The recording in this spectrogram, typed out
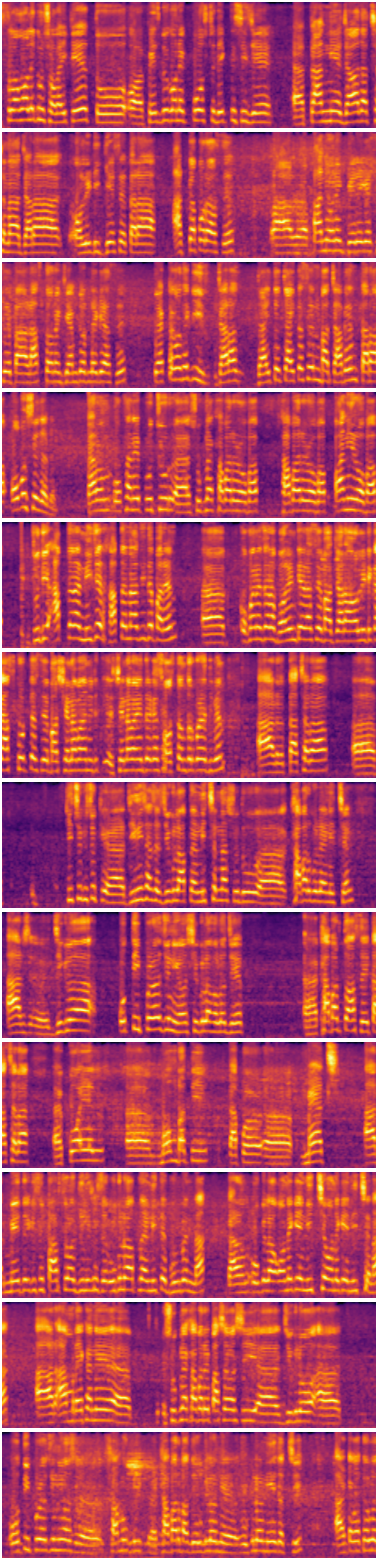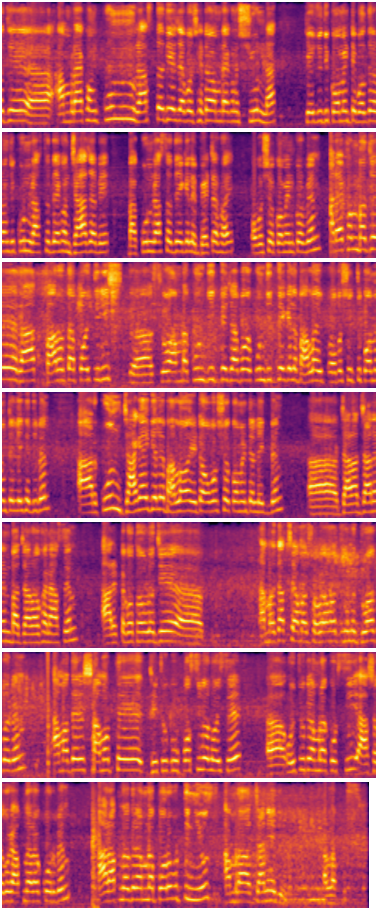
আসসালামু আলাইকুম সবাইকে। তো ফেসবুকে অনেক পোস্ট দেখতেছি যে ত্রাণ নিয়ে যাওয়া যাচ্ছে না। যারা অলরেডি গেছে, তারা আটকা পড়া আছে। আর পানি অনেক বেড়ে গেছে বা রাস্তা অনেক জ্যামজট লেগে আছে। তো একটা কথা কি, যারা যাইতে চাইতেছেন বা যাবেন, তারা অবশ্যই যাবেন। কারণ ওখানে প্রচুর শুকনা খাবারের অভাব খাবারের অভাব, পানির অভাব। যদি আপনারা নিজের হাতে না দিতে পারেন ওখানে যারা ভলেন্টিয়ার আছে বা যারা অলরেডি কাজ করতেছে বা সেনাবাহিনী সেনাবাহিনীদের কাছে হস্তান্তর করে দিবেন। আর তাছাড়া কিছু কিছু জিনিস আছে যেগুলো আপনারা নিচ্ছেন না, শুধু খাবারগুলো নিচ্ছেন। আর যেগুলো অতি প্রয়োজনীয়, সেগুলো হলো যে খাবার তো আছে তাছাড়া কয়েল মোমবাতি, তারপর ম্যাচ, আর মেয়েদের কিছু পার্সোনাল জিনিস আছে, ওগুলো আপনারা নিতে ভুলবেন না, কারণ ওগুলা অনেকে নিচ্ছে অনেকে নিচ্ছে না। আর আমরা এখানে শুকনা খাবারের পাশাপাশি যেগুলো অতি প্রয়োজনীয় সামগ্রিক খাবার বাদে ওগুলো ওগুলো নিয়ে যাচ্ছি। আর একটা কথা হলো যে আমরা এখন কোন রাস্তা দিয়ে যাব সেটাও আমরা এখন শিওর না। কেউ যদি কমেন্টে বলতে পারেন যে, কোন রাস্তা দিয়ে এখন যাওয়া যাবে বা কোন রাস্তা দিয়ে গেলে বেটার হয়, অবশ্যই কমেন্ট করবেন। আর এখন বাজে রাত বারোটা পঁয়ত্রিশ সো আমরা কোন দিক দিয়ে যাব, কোন দিক দিয়ে গেলে ভালো হয়, অবশ্যই একটু কমেন্টে লিখে দিবেন। আর কোন জায়গায় গেলে ভালো হয়, এটা অবশ্যই কমেন্টে লিখবেন। যারা জানেন বা যারা ওখানে আছেন। আর একটা কথা হলো যে আমরা চাচ্ছি আমার সবাই আমাদের জন্য দোয়া করবেন। আমাদের সামর্থ্যে যেটুকু পসিবল হয়েছে ওইটুকু আমরা করছি, আশা করি আপনারা করবেন। আর আপনাদের আমরা পরবর্তী নিউজ আমরা জানিয়ে দিব। আল্লাহ হাফিজ।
